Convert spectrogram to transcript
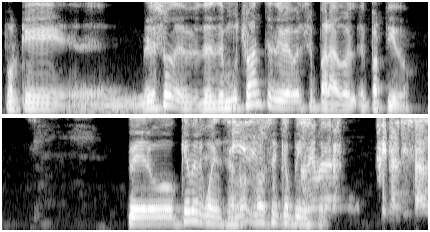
Porque eso desde mucho antes debe haber separado el partido. Pero qué vergüenza, ¿no? No sé qué opinas. Debe finalizado.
